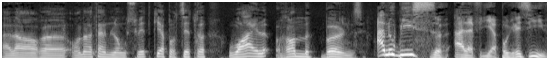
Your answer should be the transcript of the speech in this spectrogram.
Alors, on entend une longue suite qui a pour titre While Rum Burns. Anubis à la filière progressive.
